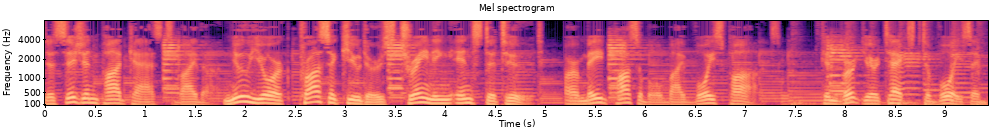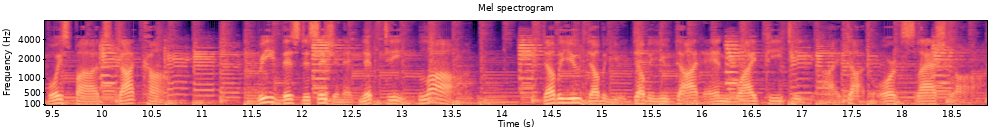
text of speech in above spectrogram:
Decision podcasts by the New York Prosecutors Training Institute are made possible by VoicePods. Convert your text to voice at voicepods.com. Read this decision at NYPTI Law. www.nypti.org/law.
